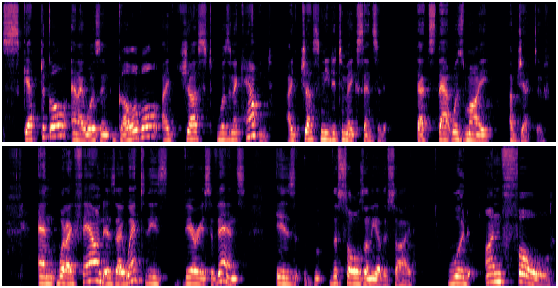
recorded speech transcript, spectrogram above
skeptical and i wasn't gullible. I just was an accountant. I just needed to make sense of it. That's that was my objective. And what I found as I went to these various events is the souls on the other side would unfold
